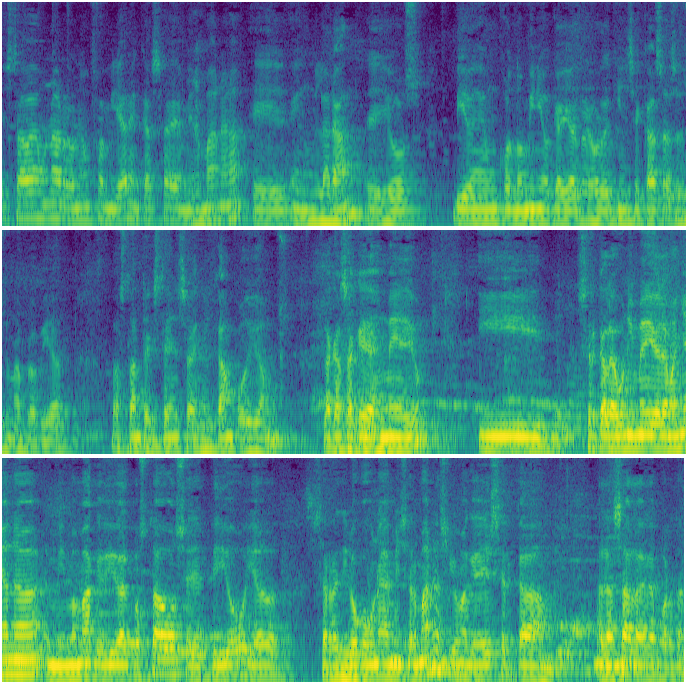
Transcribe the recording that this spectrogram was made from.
Estaba en una reunión familiar en casa de mi hermana eh, en Larán. Ellos viven en un condominio que hay alrededor de 15 casas, es una propiedad bastante extensa en el campo, digamos. La casa queda en medio y cerca de la una y media de la mañana mi mamá que vive al costado se despidió, ya se retiró con una de mis hermanas y yo me quedé cerca a la sala de la puerta.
